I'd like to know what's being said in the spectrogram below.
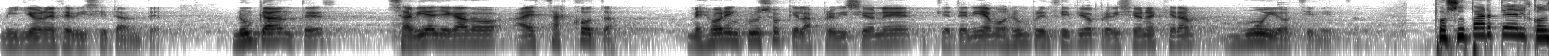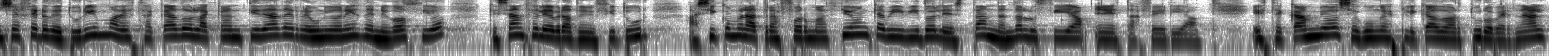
millones de visitantes. Nunca antes se había llegado a estas cotas mejor incluso que las previsiones que teníamos en un principio, previsiones que eran muy optimistas. Por su parte, el consejero de Turismo ha destacado la cantidad de reuniones de negocios que se han celebrado en Fitur, así como la transformación que ha vivido el stand de Andalucía en esta feria. Este cambio, según ha explicado Arturo Bernal,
